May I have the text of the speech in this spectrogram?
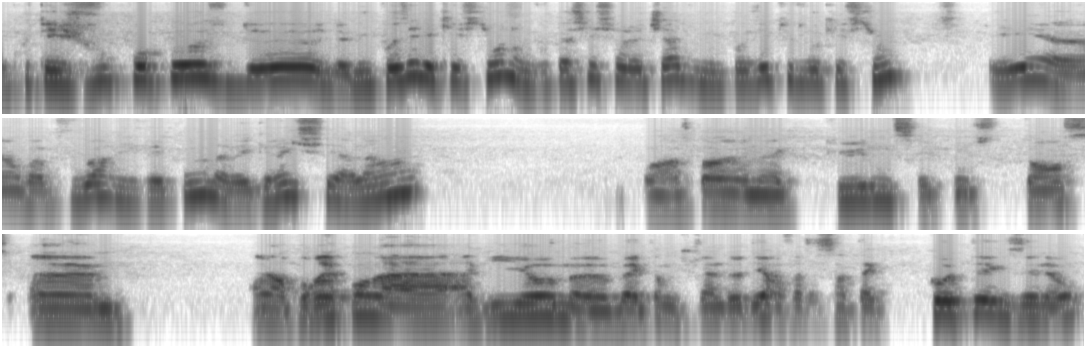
Écoutez, je vous propose de, nous poser des questions. Donc, vous passez sur le chat, vous nous posez toutes vos questions et euh, on va pouvoir y répondre avec Grace et Alain. Pour l'instant, il n'y en a qu'une, c'est Constance. Euh, alors, pour répondre à, Guillaume, euh, ben, comme je viens de le dire, en fait, ça s'intègre côté Xeno.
